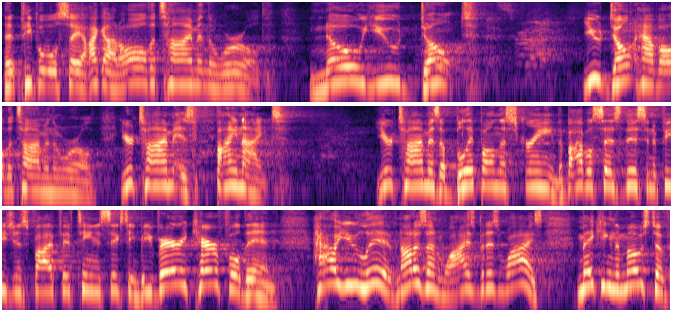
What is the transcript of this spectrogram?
that people will say, I got all the time in the world. No, you don't. You don't have all the time in the world. Your time is finite. Your time is a blip on the screen. The Bible says this in Ephesians 5 15 and 16. Be very careful then how you live, not as unwise, but as wise, making the most of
